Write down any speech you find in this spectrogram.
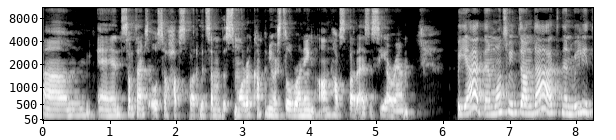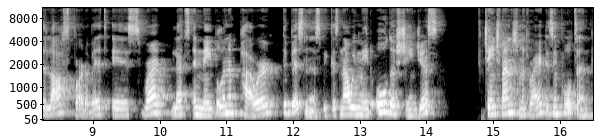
Um, and sometimes also HubSpot with some of the smaller companies are still running on HubSpot as a CRM but yeah, then once we've done that, then really the last part of it is right, let's enable and empower the business because now we made all those changes. Change management, right, is important.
